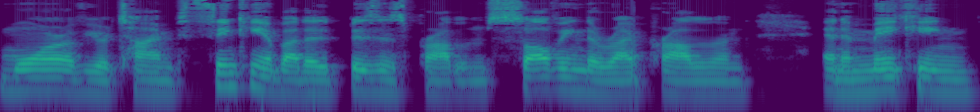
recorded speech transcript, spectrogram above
more of your time thinking about a business problem, solving the right problem, and then making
